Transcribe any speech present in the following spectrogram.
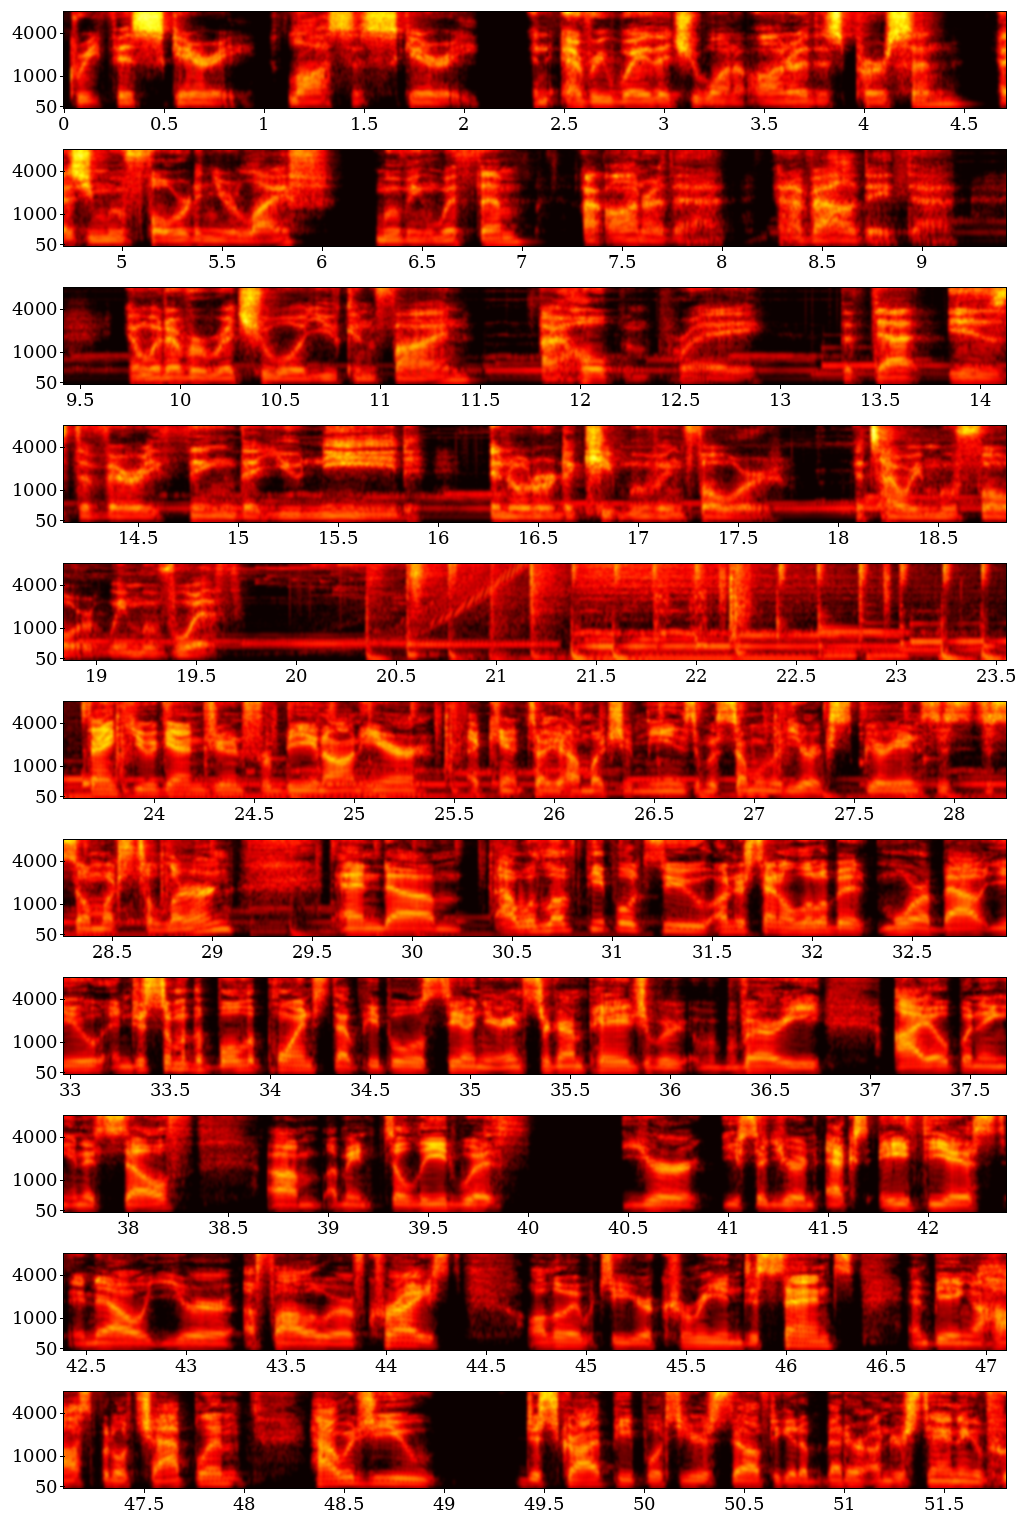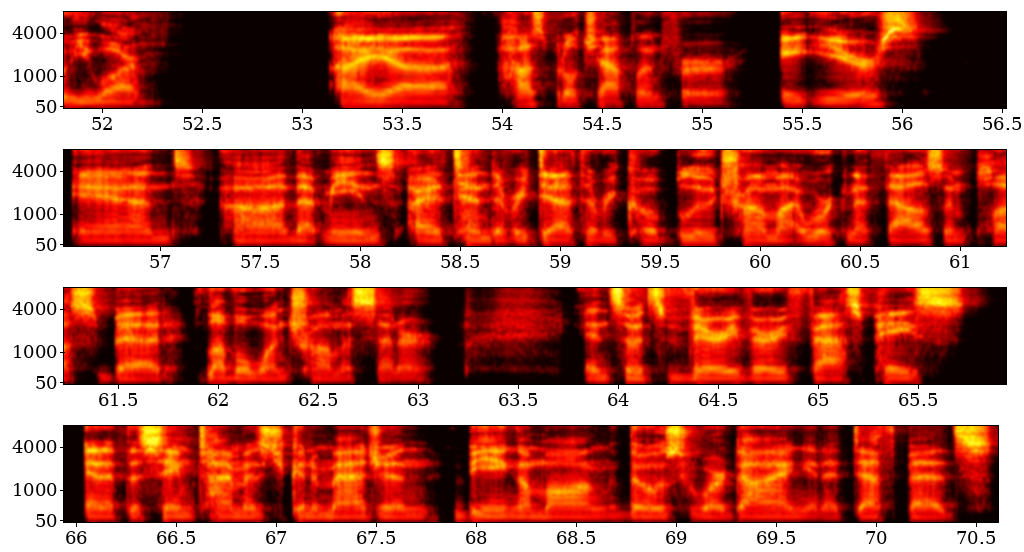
grief is scary, loss is scary. In every way that you want to honor this person as you move forward in your life, moving with them, I honor that and I validate that. And whatever ritual you can find, I hope and pray that that is the very thing that you need in order to keep moving forward. That's how we move forward, we move with. Thank you again, June, for being on here. I can't tell you how much it means. And with someone with your experience, it's just so much to learn. And um, I would love people to understand a little bit more about you and just some of the bullet points that people will see on your Instagram page were very eye opening in itself. Um, I mean, to lead with you're you said you're an ex-atheist and now you're a follower of Christ, all the way to your Korean descent and being a hospital chaplain. How would you describe people to yourself to get a better understanding of who you are? I uh, hospital chaplain for eight years, and uh, that means I attend every death, every code blue trauma. I work in a thousand plus bed level one trauma center, and so it's very very fast pace. And at the same time, as you can imagine, being among those who are dying and at deathbeds,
